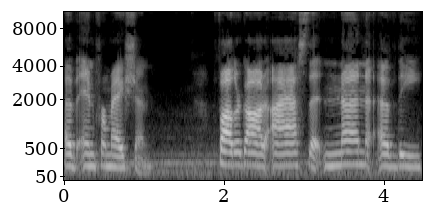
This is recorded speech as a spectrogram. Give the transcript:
of information. Father God, I ask that none of the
